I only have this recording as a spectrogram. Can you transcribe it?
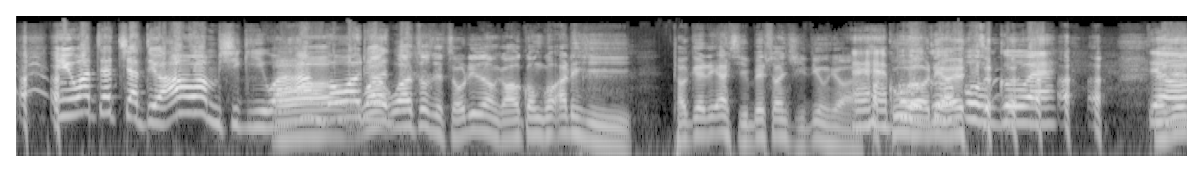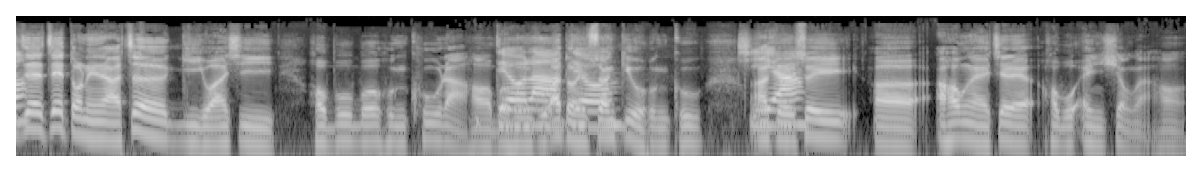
因为我才接到啊，我毋是议员啊，毋过我我就我我做者走你拢甲我讲讲，啊，你是头家你也是要选市长是吧？哎，不不不不诶，而且 这这当然啊，这议员是服务无分区啦，吼，无分区啊，当然选有分区啊，所以所以呃，阿峰诶，这个服务印象啦，吼，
